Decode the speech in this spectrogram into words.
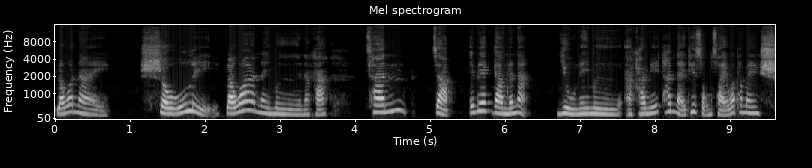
แปลว่าในโฉลี่แปลว่าในมือนะคะ ฉันจับไอ้เมฆดำนั่นน่ะ อยู่ในมืออะคราวนี้ท่านไหนที่สงสัยว่าทำไมโฉ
